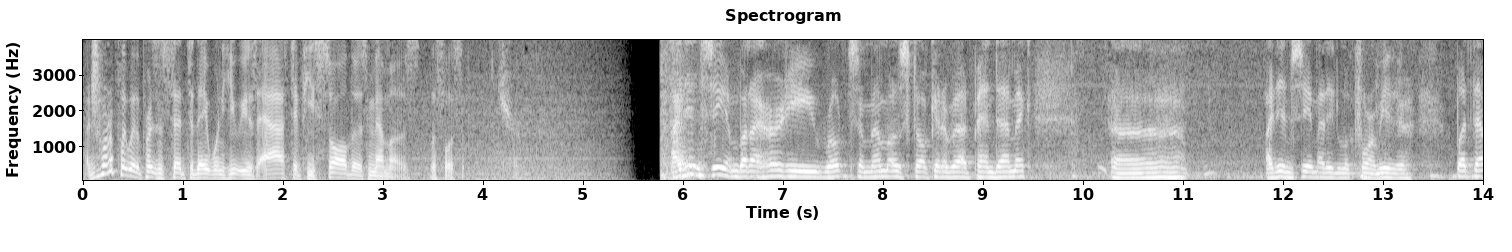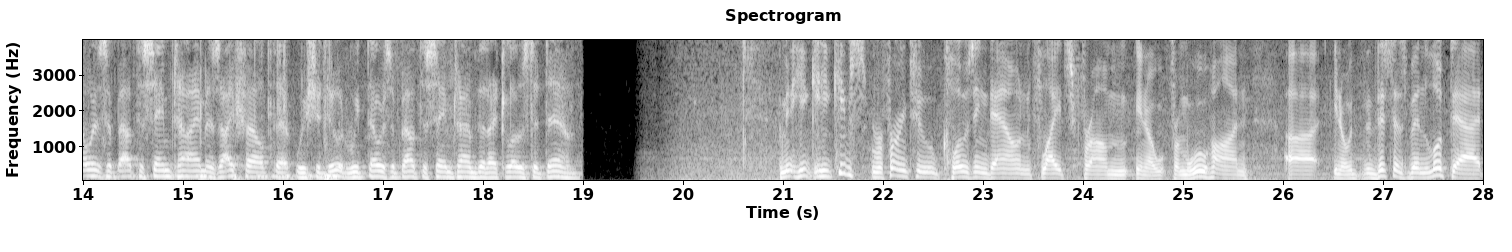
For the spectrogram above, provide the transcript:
I just want to play what the president said today when he was asked if he saw those memos. Let's listen. Sure. I didn't see him, but I heard he wrote some memos talking about pandemic. Uh, I didn't see him. I didn't look for him either. But that was about the same time as I felt that we should do it. We, that was about the same time that I closed it down. I mean, he, he keeps referring to closing down flights from, you know, from Wuhan. Uh, you know, this has been looked at.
